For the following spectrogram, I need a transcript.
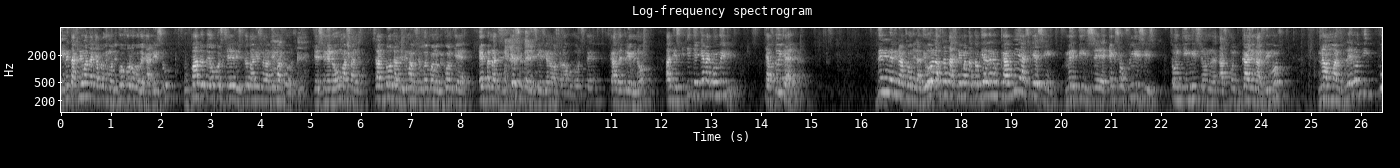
είναι τα χρήματα και από το Δημοτικό Φόρο Δωδεκανήσου, που πάντοτε όπως ξέρεις και όταν ήσουν δήμαρχο και συνεννοούμασταν σαν τότε αντιδήμαρχος εγώ οικονομικών και έπαιρνα τις δικές σου υπηρεσίες για να μας τον αποδώσετε κάθε τρίμηνο, αντιστοιχεί και εκεί ένα κονδύλι. Και αυτό για έργα. Δεν είναι δυνατόν δηλαδή όλα αυτά τα χρήματα τα οποία δεν έχουν καμία σχέση με τις ε, εξοφλήσεις των κινήσεων ας πούμε, που κάνει ένας Δήμος, να μας λένε ότι πού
